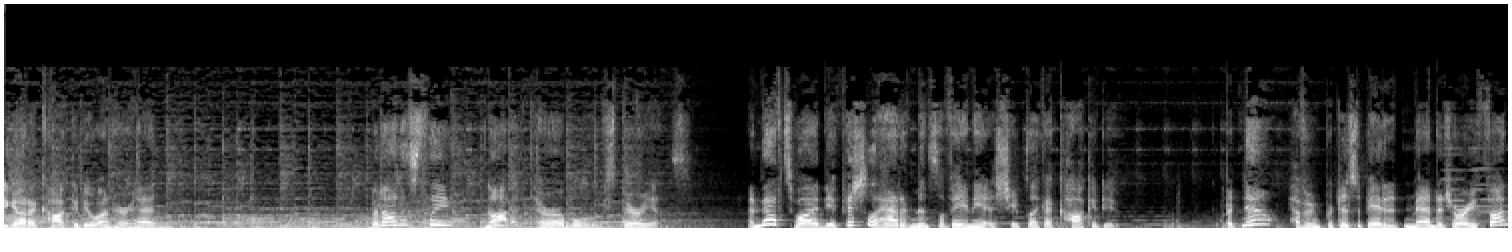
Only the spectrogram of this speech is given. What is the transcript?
She got a cockadoo on her head. But honestly, not a terrible experience. And that's why the official hat of Mintsylvania is shaped like a cockadoo. But now, having participated in mandatory fun,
